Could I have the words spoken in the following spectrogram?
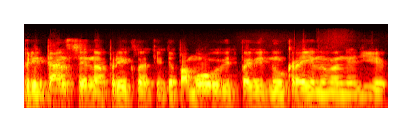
британці, наприклад, і допомогу відповідну Україну вони діють.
